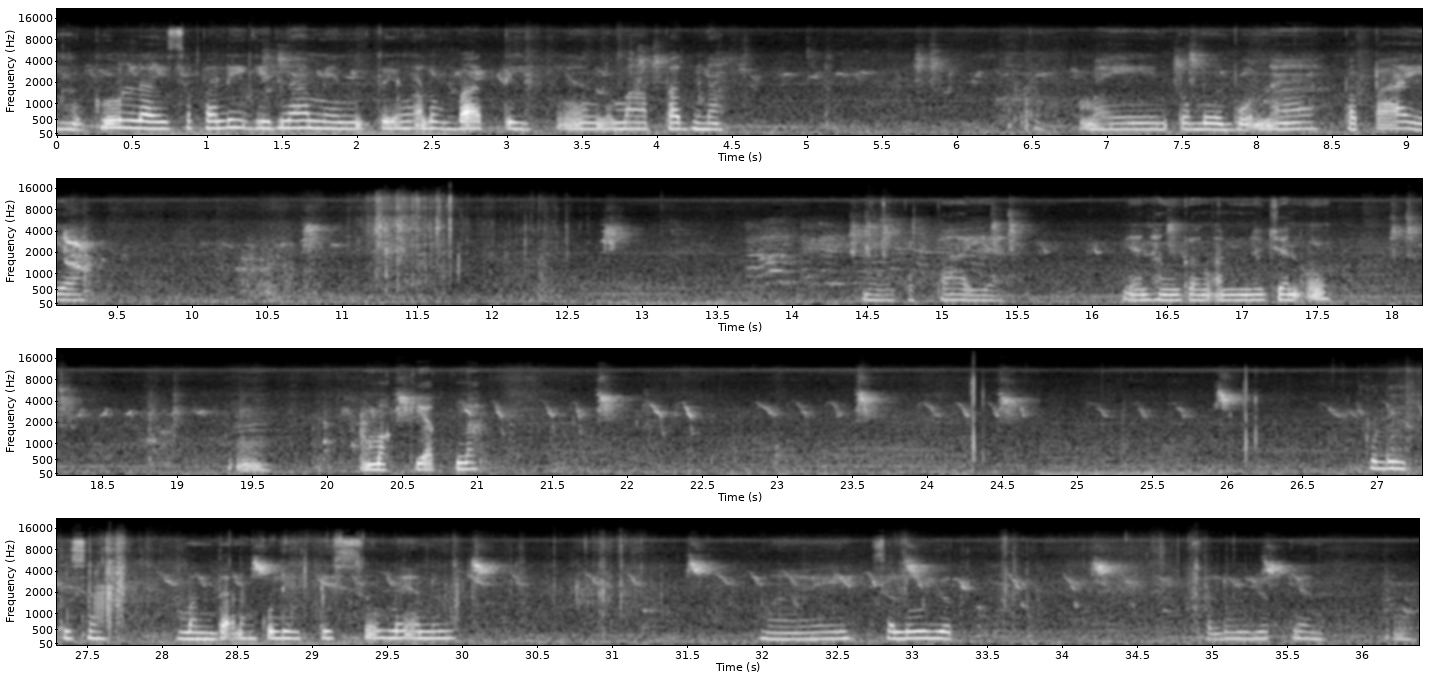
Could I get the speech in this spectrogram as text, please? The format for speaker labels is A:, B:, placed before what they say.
A: Mga gulay sa paligid namin. Ito yung alugbati. Yan, lumapad na. May tumubo na papaya. Yung papaya. Yan hanggang ano na dyan, oh. Mm. Umakyat na. Kulitis, ah. Manda ng kulitis. So, may ano. May saluyot. Saluyot yan. Oh.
